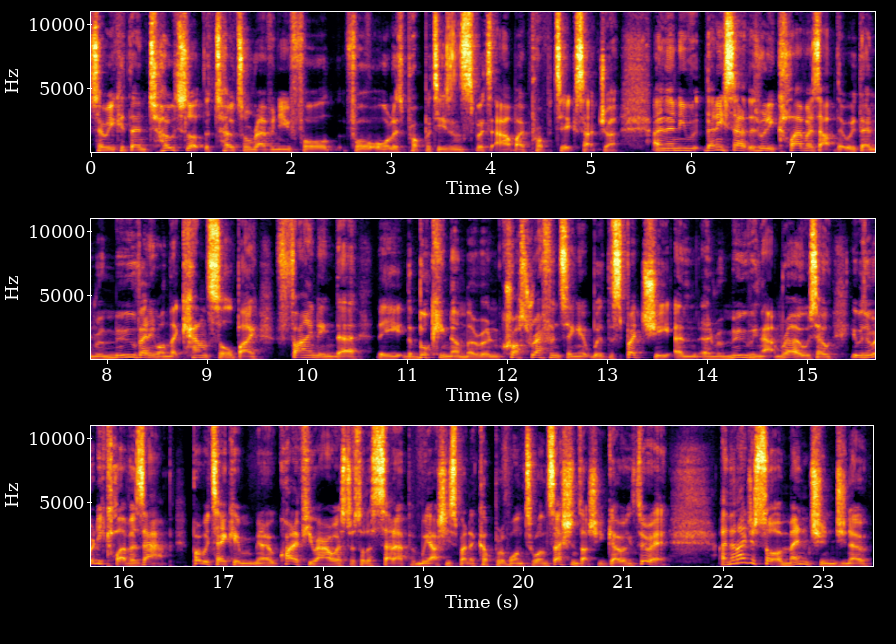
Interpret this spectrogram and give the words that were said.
so he could then total up the total revenue for, for all his properties and split it out by property, etc. And then he then he set up this really clever app that would then remove anyone that cancel by finding the, the, the booking number and cross-referencing it with the spreadsheet and, and removing that row. So it was a really clever app. Probably taking, you know, quite a few hours to sort of set up and we actually spent a couple of one-to-one sessions actually going through it. And then I just sort of mentioned, you know,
